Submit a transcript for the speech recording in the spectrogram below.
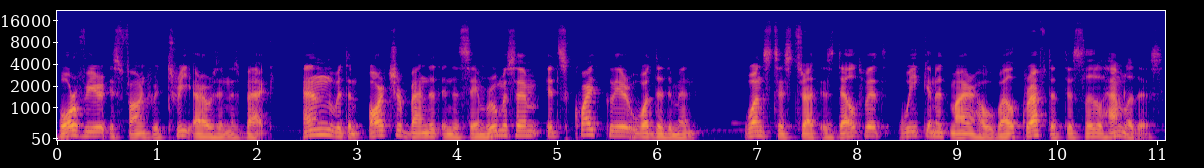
Borvir is found with three arrows in his back, and with an archer bandit in the same room as him, it's quite clear what did him in. Once this threat is dealt with, we can admire how well crafted this little hamlet is.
